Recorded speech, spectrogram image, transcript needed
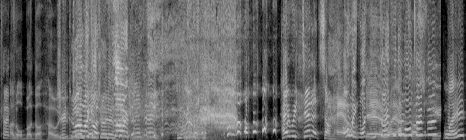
Can I? Put... Hello, brother. How are Shoot you doing? Oh my god! No! Hey, we did it somehow! Oh wait, what? you Damn, died my through the wall, avatar's Typho? huge. What?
